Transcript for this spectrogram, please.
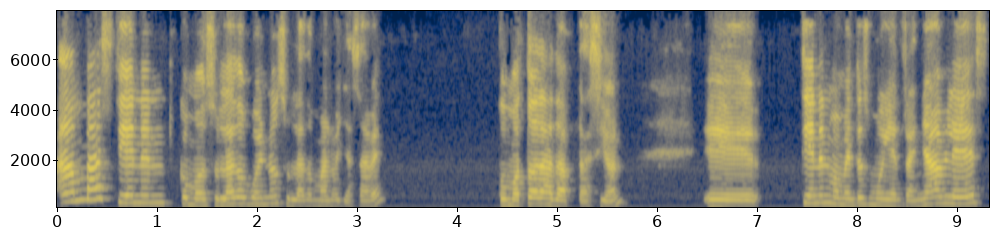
ambas tienen como su lado bueno, su lado malo, ya saben, como toda adaptación. Eh, tienen momentos muy entrañables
